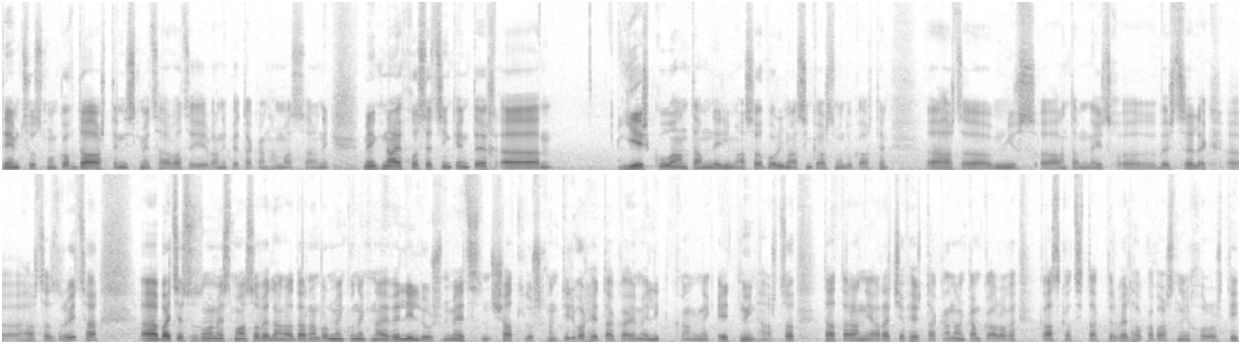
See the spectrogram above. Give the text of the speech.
դեմ ցուցմունքով, դա արդեն իսկ մեծ հարված է Երևանի պետական համալսարանի։ Մենք նաև խոսեցինք այնտեղ երկու անդամների մասով, որի մասին կարծում եմ դուք արդեն մյուս անդամներից վերցրել եք հարցազրույց, հա, բայց ես ուզում եմ այս մասով էլ անդրադառնալ, որ մենք ունենք նաև էլի լուրջ, մեծ շատ լուրջ խնդիր, որ հետակայում էլի կանգնենք այդ նույն հարցով դատարանի առաջ եւ հերթական անգամ կարող է կասկածի տակ դրվել հակապարծների խորհրդի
